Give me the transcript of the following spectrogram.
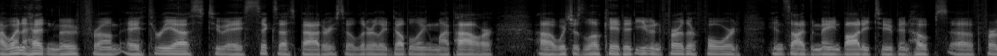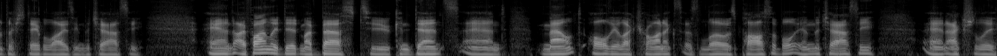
I went ahead and moved from a 3S to a 6S battery, so literally doubling my power, uh, which is located even further forward inside the main body tube in hopes of further stabilizing the chassis. And I finally did my best to condense and mount all the electronics as low as possible in the chassis and actually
